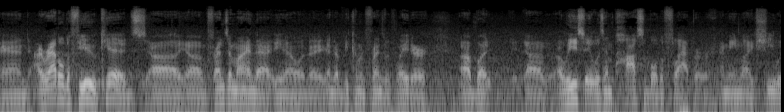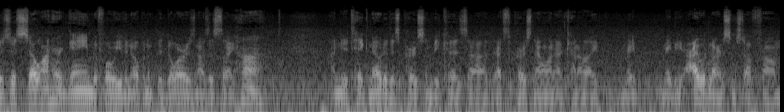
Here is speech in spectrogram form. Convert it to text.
And I rattled a few kids, uh, um, friends of mine that you know they end up becoming friends with later. Uh, but uh, Elise, it was impossible to flap her. I mean, like she was just so on her game before we even opened up the doors, and I was just like, huh, I need to take note of this person because uh, that's the person I want to kind of like maybe maybe I would learn some stuff from.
